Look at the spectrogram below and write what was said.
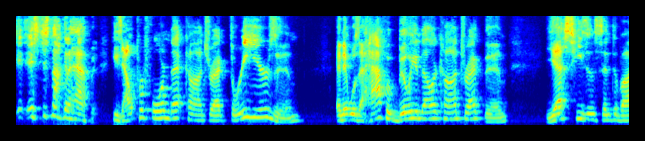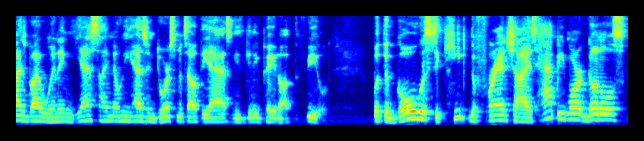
it's just not going to happen. He's outperformed that contract three years in, and it was a half a billion dollar contract then. Yes, he's incentivized by winning. Yes, I know he has endorsements out the ass and he's getting paid off the field. But the goal is to keep the franchise happy, Mark Gunnels.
